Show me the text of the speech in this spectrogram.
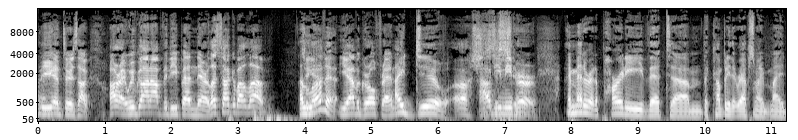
the answer is hug. All right, we've gone off the deep end there. Let's talk about love. I you love ha- it. You have a girlfriend. I do. Oh, she's How do you meet sweet. her? I met her at a party that um, the company that reps my, my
